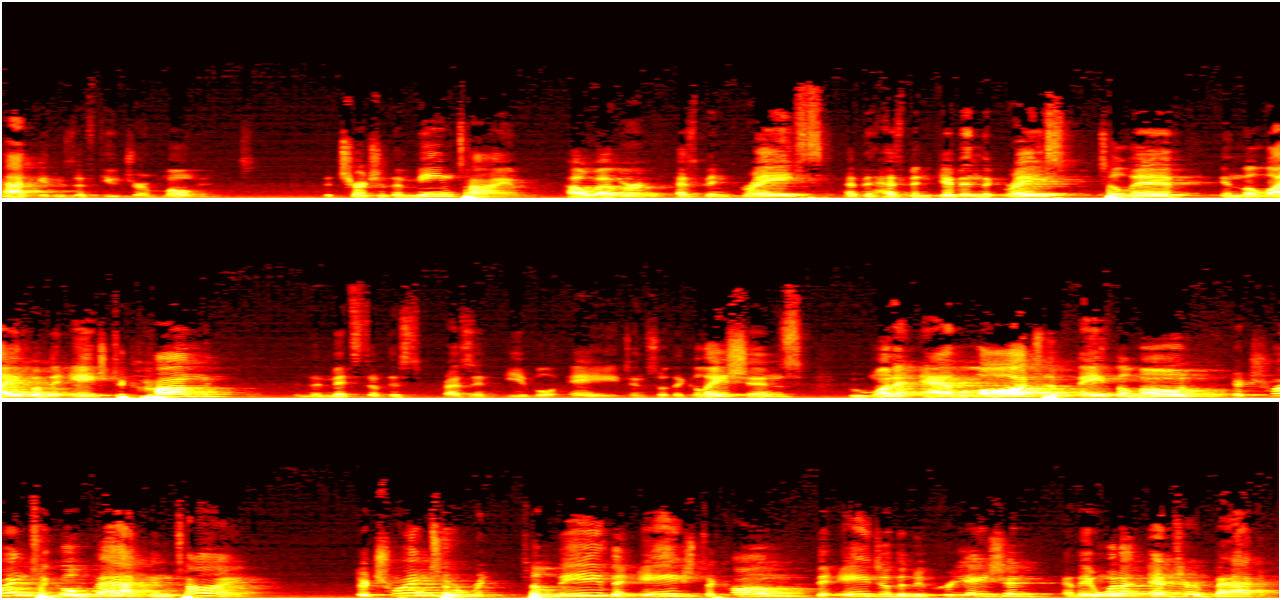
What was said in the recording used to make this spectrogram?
package is a future moment. The church, in the meantime, however, has been grace, has been given the grace to live in the life of the age to come in the midst of this present evil age. And so the Galatians, who want to add law to faith alone, they're trying to go back in time. They're trying to, re- to leave the age to come, the age of the new creation, and they want to enter back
